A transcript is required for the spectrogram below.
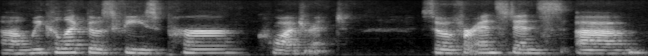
Uh, we collect those fees per quadrant. So for instance, um,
